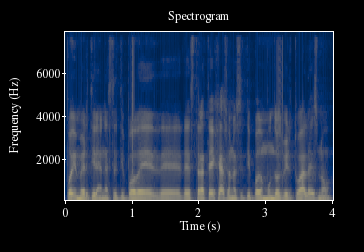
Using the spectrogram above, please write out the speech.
puede invertir en este tipo de, de estrategias o en este tipo de mundos virtuales, ¿no?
